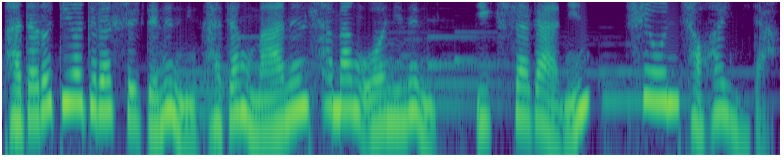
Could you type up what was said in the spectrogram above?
바다로 뛰어들었을 때는 가장 많은 사망 원인은 익사가 아닌 체온 저하입니다.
